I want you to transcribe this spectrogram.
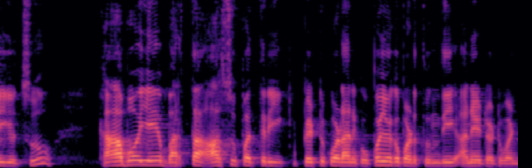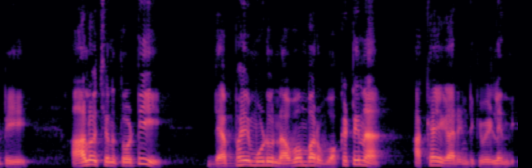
చేయొచ్చు. కాబోయే భర్త ఆసుపత్రి పెట్టుకోవడానికి ఉపయోగపడుతుంది అనేటటువంటి ఆలోచనతోటి డెబ్భై మూడు నవంబర్ ఒకటిన అక్కయ్య గారింటికి వెళ్ళింది.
